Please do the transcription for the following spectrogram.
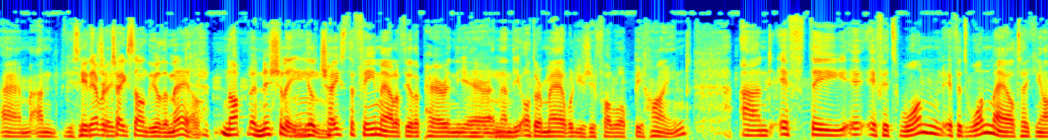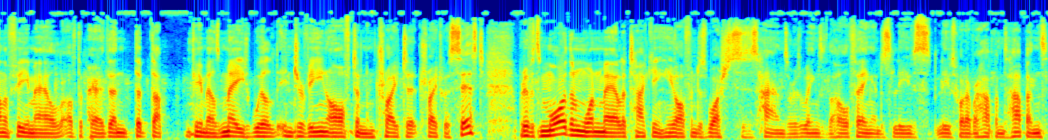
um, and you see He never chase- takes on the other male. not initially. He'll Hmm. chase the female of the other pair in the air, and then the other male will usually follow up behind. And if the if it's one if it's one male taking on the female of the pair, then the, that female's mate will intervene often and try to try to assist. But if it's more than one male attacking, he often just washes his hands or his wings of the whole thing and just leaves leaves whatever happens happens,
